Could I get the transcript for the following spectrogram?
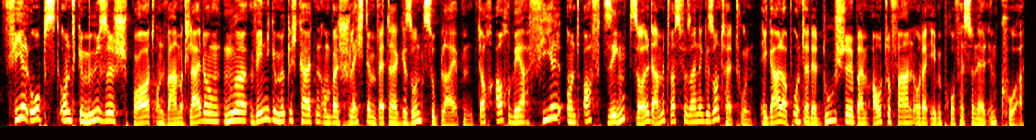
Viel Obst und Gemüse, Sport und warme Kleidung, nur wenige Möglichkeiten, um bei schlechtem Wetter gesund zu bleiben. Doch auch wer viel und oft singt, soll damit was für seine Gesundheit tun. Egal ob unter der Dusche, beim Autofahren oder eben professionell im Chor.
